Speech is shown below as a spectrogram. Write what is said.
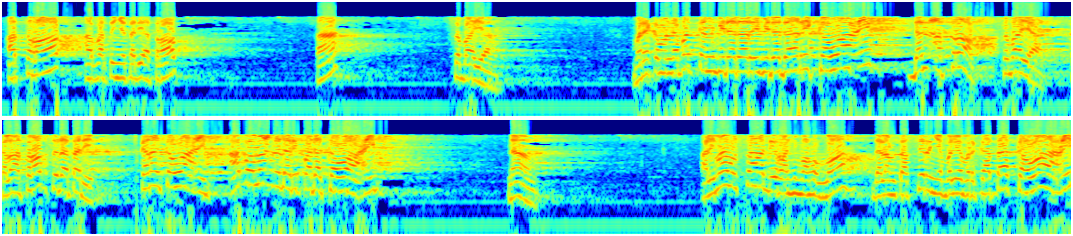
Atrab, apa artinya tadi atrab? Hah? Sebaya. Mereka mendapatkan bidadari-bidadari kawaib dan atraf sebaya. Kalau atraf sudah tadi. Sekarang kawaid. Apa makna daripada kawaid? Nah, Al-Imam Sa'di rahimahullah dalam tafsirnya beliau berkata kawaid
